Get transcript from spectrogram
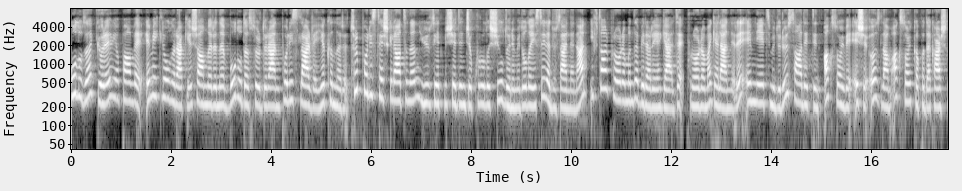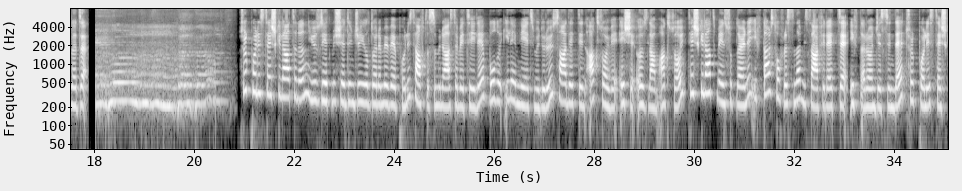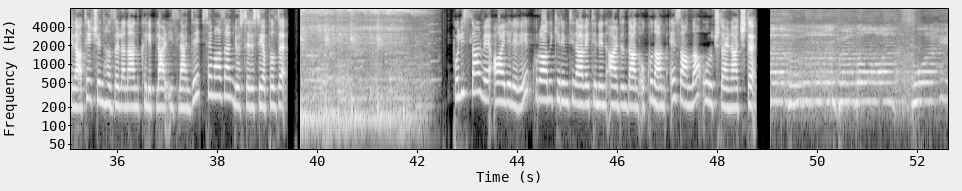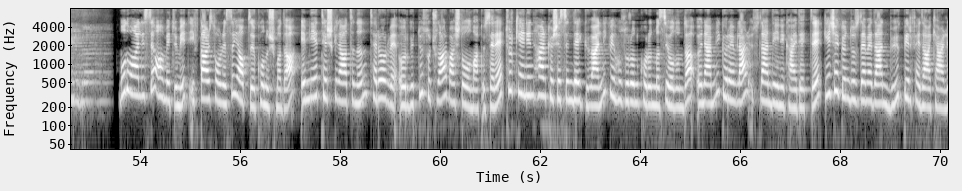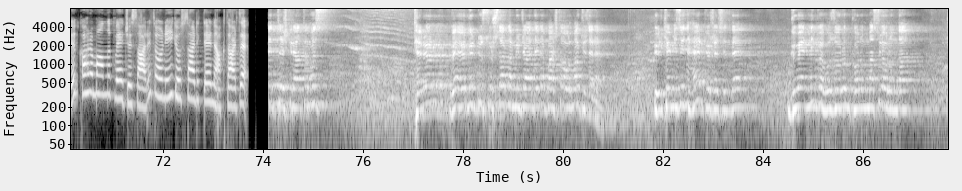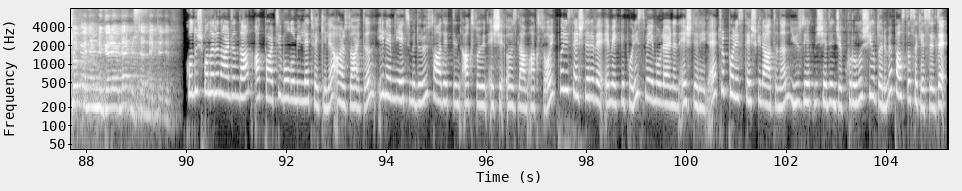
Bolu'da görev yapan ve emekli olarak yaşamlarını Bolu'da sürdüren polisler ve yakınları Türk Polis Teşkilatı'nın 177. kuruluş yıl dönümü dolayısıyla düzenlenen iftar programında bir araya geldi. Programa gelenleri Emniyet Müdürü Saadettin Aksoy ve eşi Özlem Aksoy kapıda karşıladı. Türk Polis Teşkilatı'nın 177. yıl dönümü ve polis haftası münasebetiyle Bolu İl Emniyet Müdürü Saadettin Aksoy ve eşi Özlem Aksoy, teşkilat mensuplarını iftar sofrasına misafir etti. İftar öncesinde Türk Polis Teşkilatı için hazırlanan klipler izlendi, semazen gösterisi yapıldı. Polisler ve aileleri Kur'an-ı Kerim tilavetinin ardından okunan ezanla oruçlarını açtı. Bolu Valisi Ahmet Ümit iftar sonrası yaptığı konuşmada Emniyet Teşkilatı'nın terör ve örgütlü suçlar başta olmak üzere Türkiye'nin her köşesinde güvenlik ve huzurun korunması yolunda önemli görevler üstlendiğini kaydetti. Gece gündüz demeden büyük bir fedakarlık, kahramanlık ve cesaret örneği gösterdiklerini aktardı. Emniyet Teşkilatımız terör ve örgütlü suçlarla mücadele başta olmak üzere ülkemizin her köşesinde güvenlik ve huzurun korunması yolunda çok önemli görevler üstlenmektedir. Konuşmaların ardından AK Parti Bolu Milletvekili Arzu Aydın, İl Emniyet Müdürü Saadettin Aksoy'un eşi Özlem Aksoy, polis eşleri ve emekli polis memurlarının eşleriyle Türk Polis Teşkilatı'nın 177. kuruluş yıl dönümü pastası kesildi.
